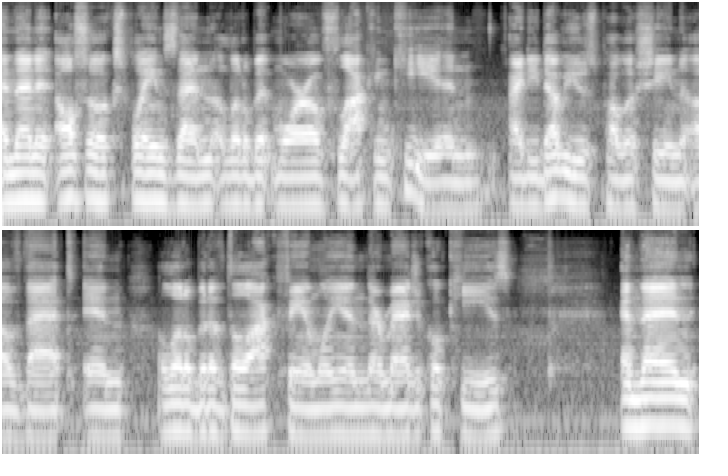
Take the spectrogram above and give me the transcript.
And then it also explains then a little bit more of Lock and Key and IDW's publishing of that and a little bit of the Lock family and their magical keys. And then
